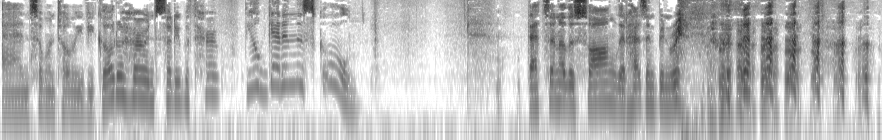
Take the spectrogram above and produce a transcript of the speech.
And someone told me, if you go to her and study with her, you'll get in the school. That's another song that hasn't been written.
